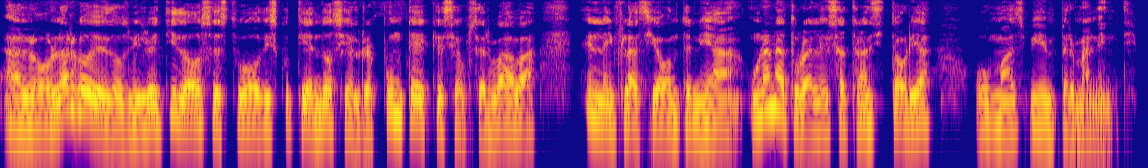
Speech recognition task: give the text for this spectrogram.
A lo largo de 2022 estuvo discutiendo si el repunte que se observaba en la inflación tenía una naturaleza transitoria o más bien permanente.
